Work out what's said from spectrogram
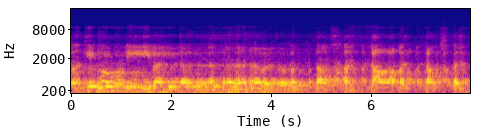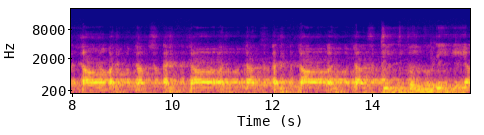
পাখি ভূমি বাগুতা আল্লাহ আল্লাহ Allah, Allah, Allah, Allah, Allah, Allah, বড়িয়া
